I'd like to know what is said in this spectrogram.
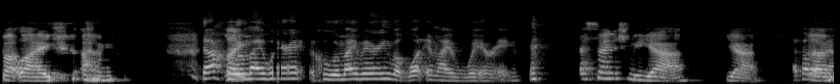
But like, um, not who like- am I wearing? Who am I wearing? But what am I wearing? essentially, yeah, yeah. Um,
